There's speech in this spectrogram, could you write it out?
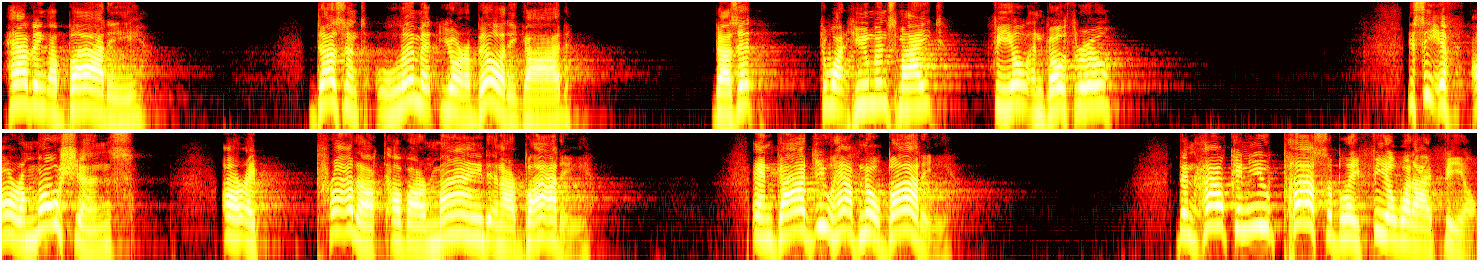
having a body doesn't limit your ability, God, does it? To what humans might feel and go through? You see, if our emotions are a product of our mind and our body, and God, you have no body, then how can you possibly feel what I feel?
